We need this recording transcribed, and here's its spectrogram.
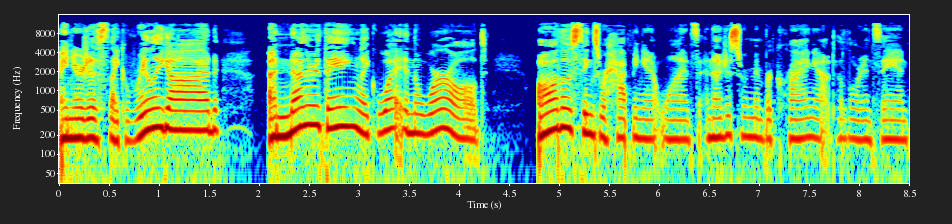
And you're just like, really, God? Another thing? Like, what in the world? All those things were happening at once. And I just remember crying out to the Lord and saying,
